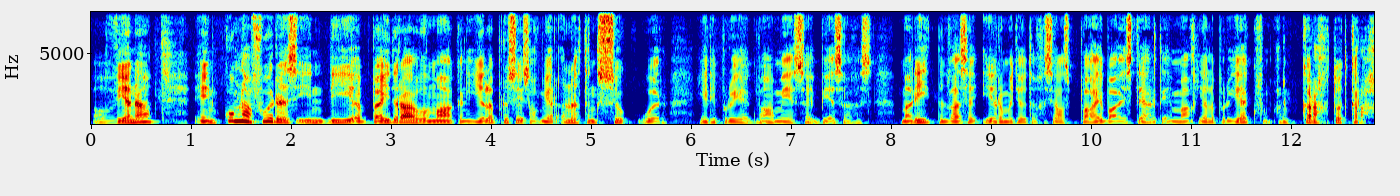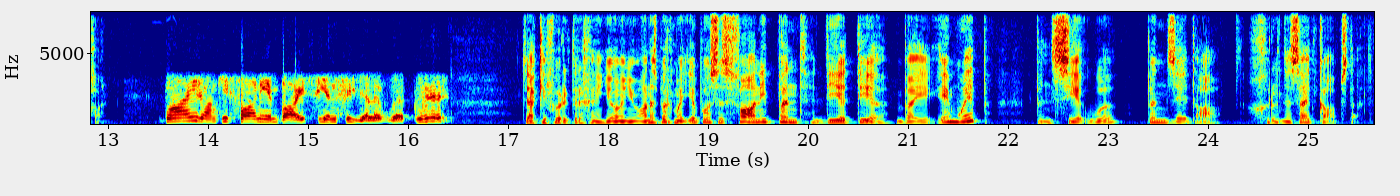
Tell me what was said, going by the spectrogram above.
Alwena en kom na vore as u 'n bydrae wil maak in die hele proses of meer inligting soek oor hierdie projek waarmee sy besig is. Marie, dit was 'n eer om met jou te gesels. Baie baie sterkte en mag julle projek van, van krag tot krag gaan. Baie dankie Fanie en baie seën vir julle ook, hoor. Jackie voor ek terug in jou in Johannesburg, my e-pos is fani.dt by mweb.co.za. Groete uit Kaapstad.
